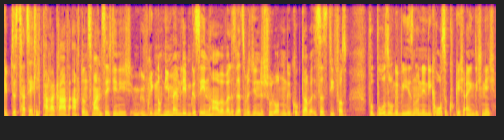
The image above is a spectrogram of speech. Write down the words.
gibt es tatsächlich Paragraph 28, den ich im Übrigen noch nie in meinem Leben gesehen habe, weil das letzte Mal, als ich in der Schulordnung geguckt habe, ist das die Verboso gewesen und in die große gucke ich eigentlich nicht.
